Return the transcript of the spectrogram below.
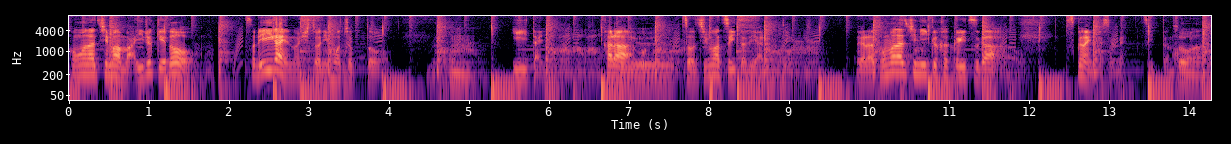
友達まあまあいるけどそれ以外の人にもちょっとうん。言いたいからそう自分はツイッターでやるっていうだから友達に行く確率が少ないんですよねツイッターの方そうなんだよ。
